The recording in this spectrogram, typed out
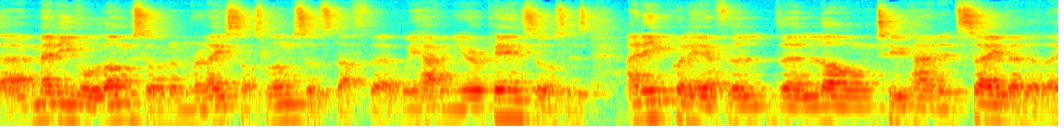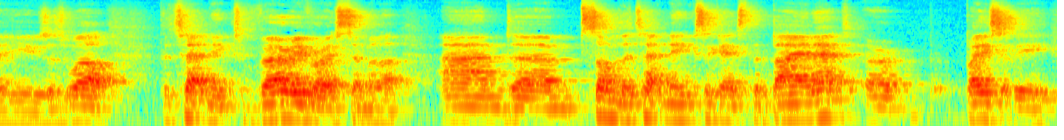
uh, medieval longsword and Renaissance longsword stuff that we have in European sources, and equally of the, the long two-handed sabre that they use as well. The technique's very, very similar, and um, some of the techniques against the bayonet are basically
